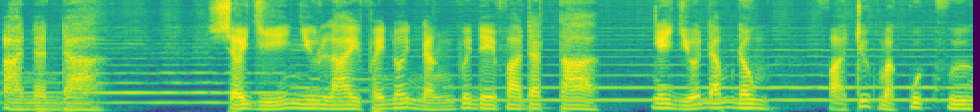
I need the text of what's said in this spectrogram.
Ananda, sở dĩ như lai phải nói nặng với devadatta ngay giữa đám đông và trước mặt quốc vương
